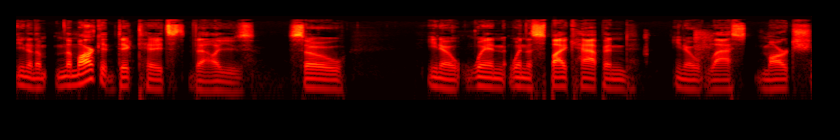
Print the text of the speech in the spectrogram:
you know, the, the market dictates values. So, you know, when when the spike happened, you know, last March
